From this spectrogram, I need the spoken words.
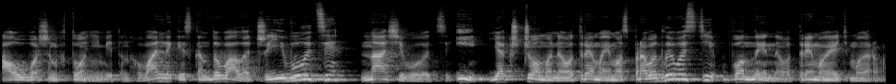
А у Вашингтоні мітингувальники скандували, чиї вулиці наші вулиці. І якщо ми не отримаємо справедливості, вони не отримають миру.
